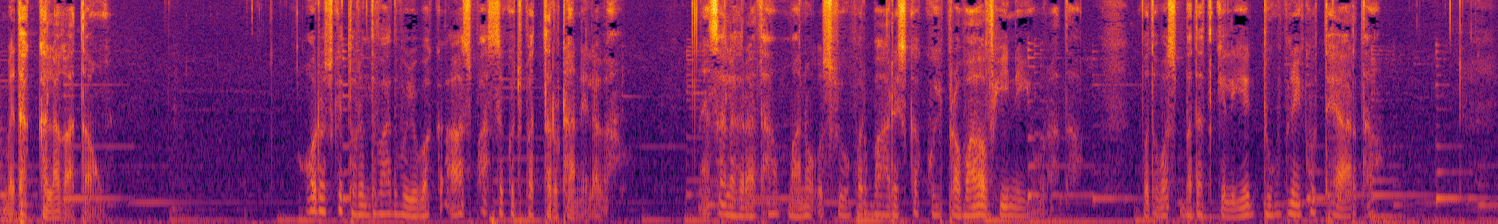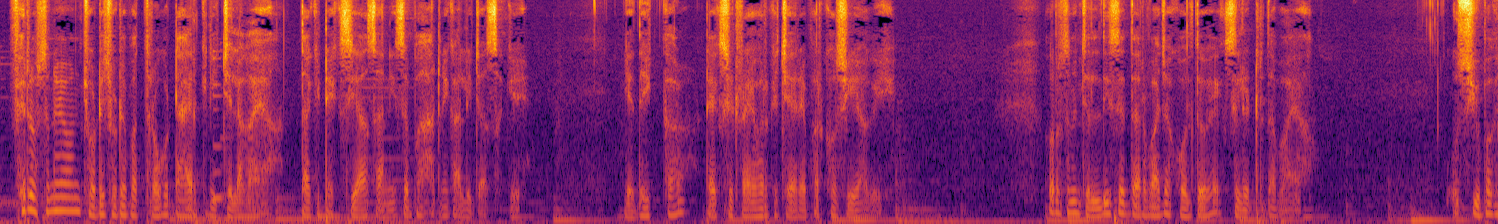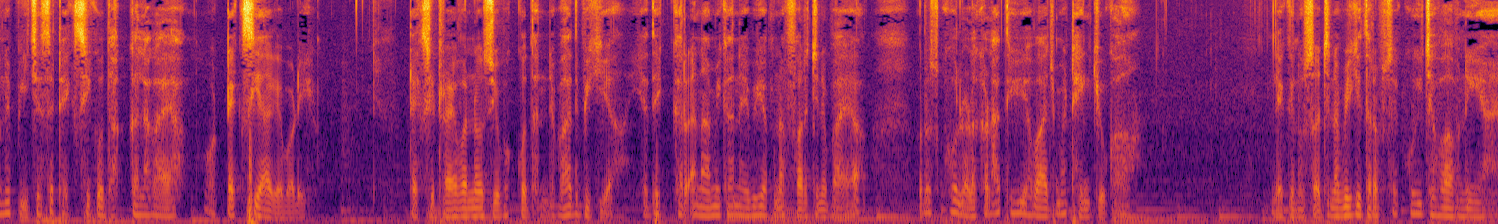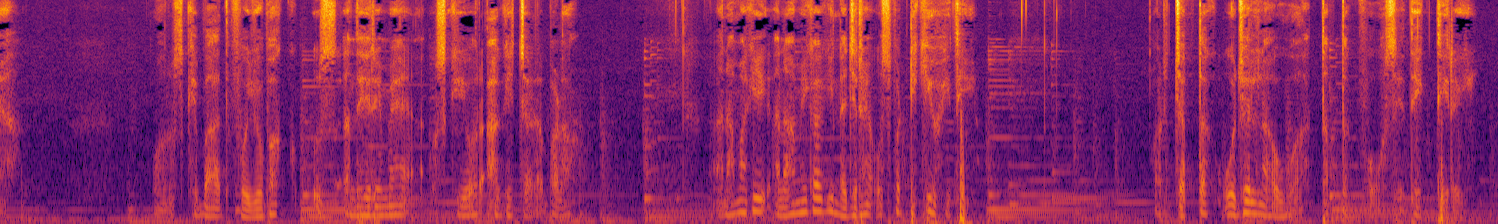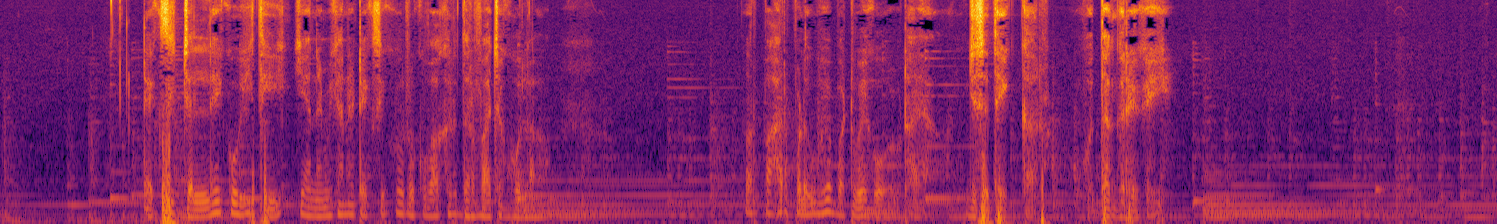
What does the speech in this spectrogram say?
मैं धक्का लगाता हूँ। और उसके तुरंत बाद वो युवक आसपास से कुछ पत्थर उठाने लगा। ऐसा लग रहा था, मानो उसके ऊपर बारिश का कोई प्रभाव ही नहीं हो रहा था। वो तो बस मदद के लिए डूबने को तैयार था। फिर उसने उन छोटे छोटे पत्थरों को टायर के नीचे लगाया, ताकि टैक्सी आसानी से बाहर निकाली जा सके। यह देखकर टैक्सी ड्राइवर के चेहरे पर खुशी आ गई। और उसने जल्दी से दरवाज़ा खोलते हुए एक्सीटर दबाया। उस युवक ने पीछे से टैक्सी को धक्का लगाया और टैक्सी आगे बढ़ी। टैक्सी ड्राइवर ने उस युवक को धन्यवाद भी किया। यह देखकर अनामिका ने भी अपना फ़र्ज़ निभाया और उसको लड़खड़ाती हुई आवाज़ में थैंक यू कहा। लेकिन उस अजनबी की तरफ़ से कोई जवाब नहीं आया। और उसके बाद वो युवक उस अंधेरे में उसकी ओर आगे चढ़ बढ़ा। अनामा की अनामिका की नज़रें उस पर टिकी हुई थी। और जब तक ओझल ना हुआ, तब तक वो उसे देखती रही। टैक्सी चलने को ही थी कि अनामिका ने टैक्सी को रुकवाकर दरवाज़ा खोला और बाहर पड़े हुए बटुए को उठाया, जिसे देखकर वो दंग रह गई।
